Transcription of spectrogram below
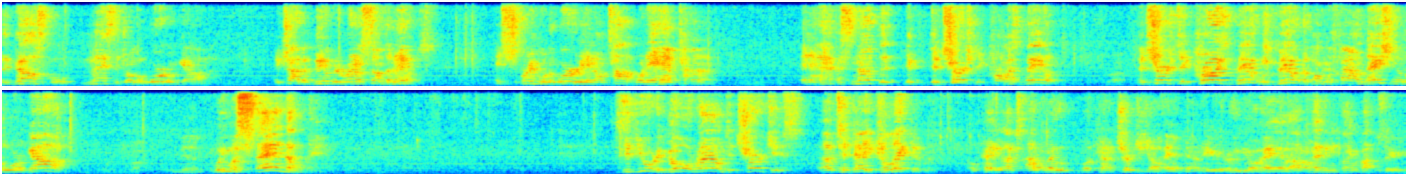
the gospel message or the word of God. They try to build it around something else and sprinkle the word in on top when they have time. And that's not the, the, the church that Christ built. The church that Christ built was built upon the foundation of the Word of God. We must stand on that. 'Cause if you were to go around to churches uh, today collectively, okay, like, I don't know what kind of churches y'all have down here or who y'all have. I don't have anything about this area.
